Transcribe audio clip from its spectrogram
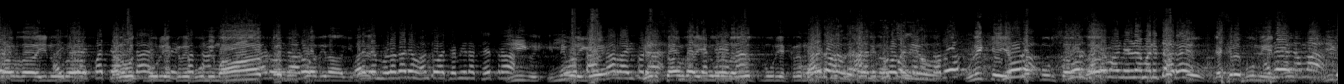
ಸಾವಿರದ ಐನೂರ ನಲವತ್ಮೂರು ಎಕರೆ ಭೂಮಿ ಮಾತ್ರ ಭೂಸ್ವಾಧೀನ ಆಗಿದೆ. ಇಲ್ಲಿವರೆಗೆ ಎರಡ್ ಸಾವಿರದ ಐನೂರ ನಲವತ್ಮೂರು ಎಕರೆ ಉಳಿಕೆ ಎಪ್ಪತ್ಮೂರು ಸಾವಿರದ ಎಕರೆ ಭೂಮಿಯನ್ನು ಈಗ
